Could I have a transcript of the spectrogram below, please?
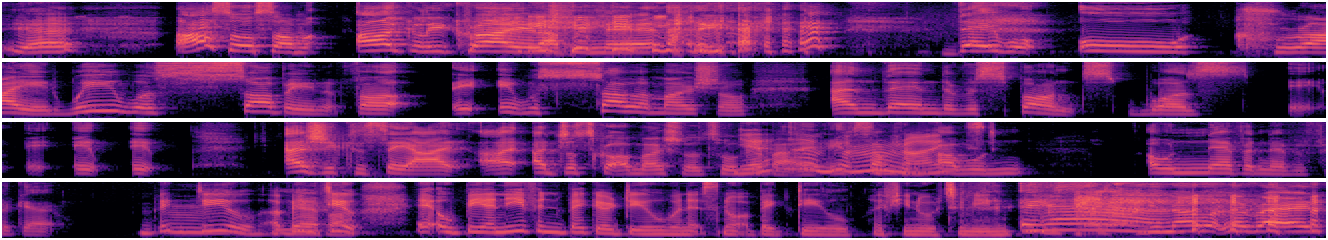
yeah. I saw some ugly crying up in there they were all crying. We were sobbing for it, it was so emotional. And then the response was it it, it, it as you can see, I, I, I just got emotional talking Yeah, about it. I'm It's something I will I will never, never forget. Big deal, a big never. deal. It'll be an even bigger deal when it's not a big deal, if you know what I mean. Exactly. You know what, Lorraine?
